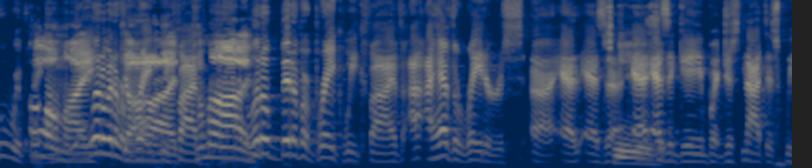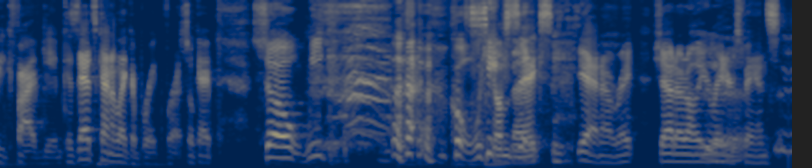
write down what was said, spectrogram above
who we're playing. Oh my a little bit of a God. break week five. Come on. A little bit of a break week five. I, I have the Raiders uh, as as a, as a game, but just not this week five game because that's kind of like a break for us. Okay, so week week Scumbags. six. Yeah, no, right. Shout out all you Raiders fans. Um,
